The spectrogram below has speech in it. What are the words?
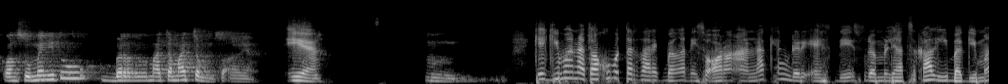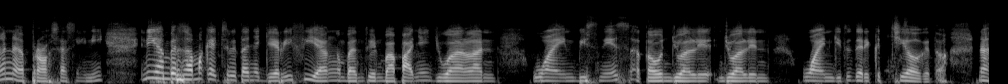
konsumen itu bermacam-macam soalnya. Iya. Hmm. Kayak gimana tuh aku tertarik banget nih seorang anak yang dari SD sudah melihat sekali bagaimana proses ini. Ini hampir sama kayak ceritanya Gary V yang ngebantuin bapaknya jualan wine bisnis atau jualin jualin wine gitu dari kecil gitu. Nah,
